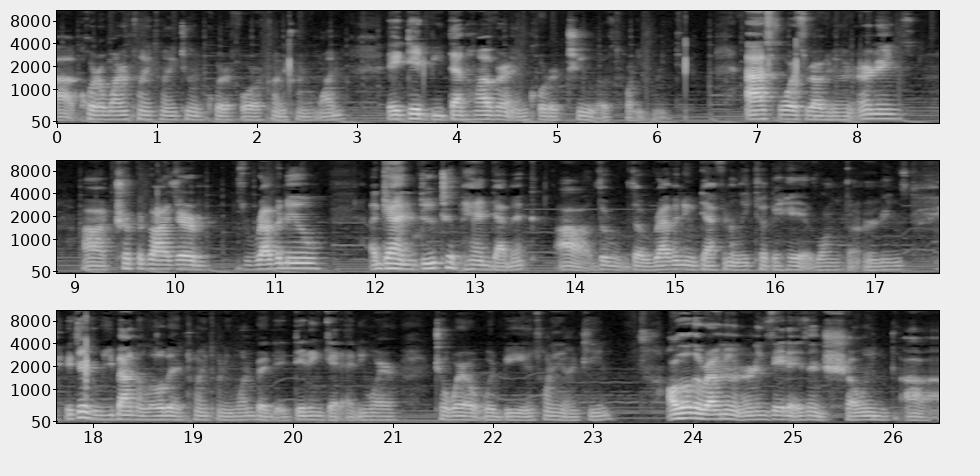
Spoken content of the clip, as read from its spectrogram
uh, quarter one of 2022 and quarter four of 2021. They did beat them, however, in quarter two of 2022. As for its revenue and earnings, uh, TripAdvisor's revenue, again, due to pandemic, uh, the the revenue definitely took a hit along with the earnings. It did rebound a little bit in 2021, but it didn't get anywhere to where it would be in 2019. Although the revenue and earnings data isn't showing uh,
